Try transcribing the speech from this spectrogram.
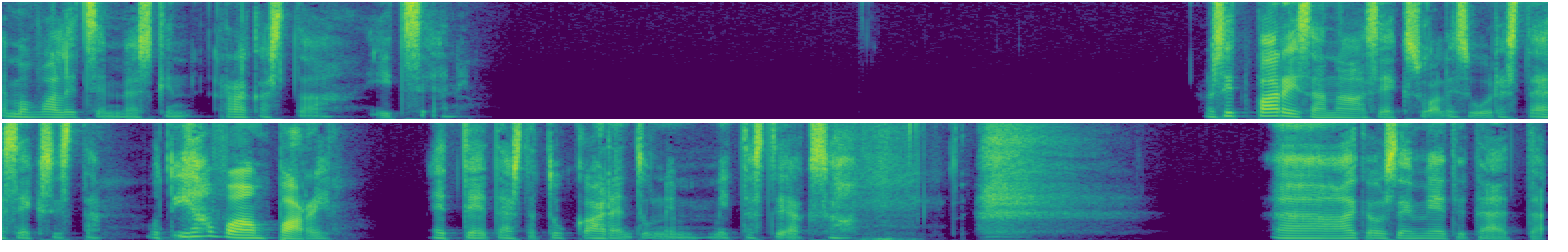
Ja mä valitsen myöskin rakastaa itseäni. No sitten pari sanaa seksuaalisuudesta ja seksistä, mutta ihan vaan pari, ettei tästä tule kahden tunnin mittaista jaksoa. Ää, aika usein mietitään, että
